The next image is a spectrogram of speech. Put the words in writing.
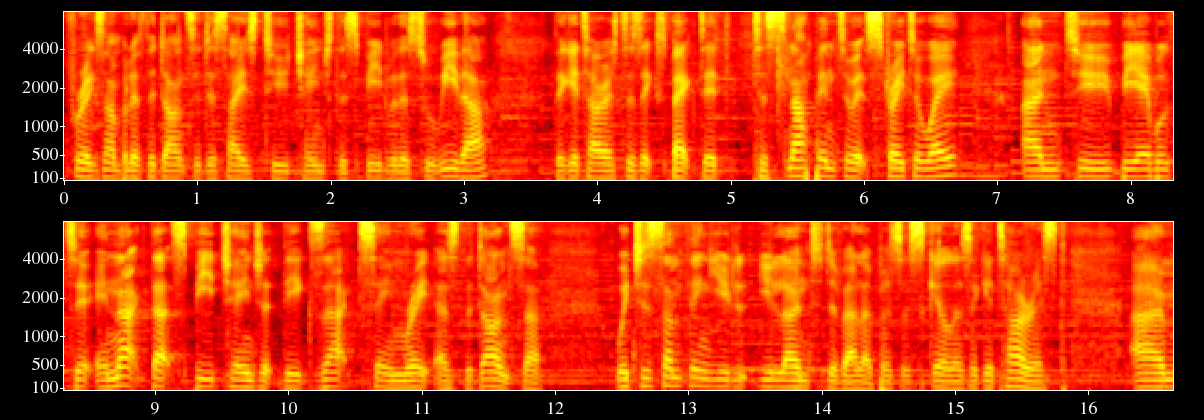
For example, if the dancer decides to change the speed with a subida, the guitarist is expected to snap into it straight away and to be able to enact that speed change at the exact same rate as the dancer, which is something you, you learn to develop as a skill as a guitarist. Um,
